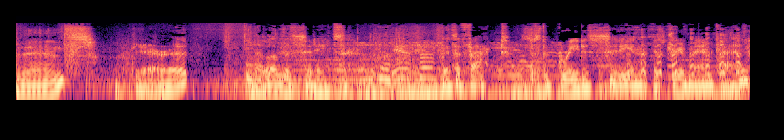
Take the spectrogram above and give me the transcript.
Vince. Garrett. I love this city. It's a, it's a fact. It's the greatest city in the history of mankind.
